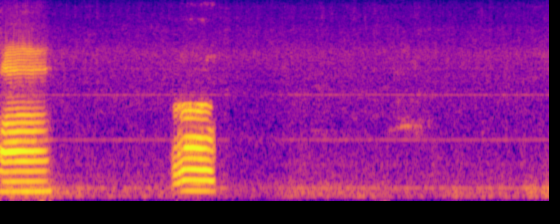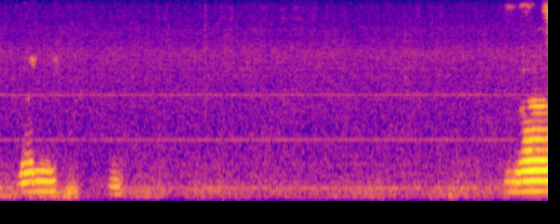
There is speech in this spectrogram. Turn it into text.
آ آه من ما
